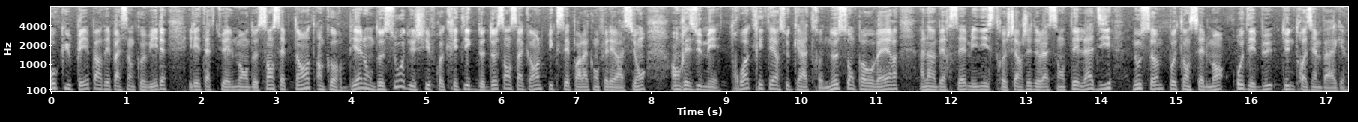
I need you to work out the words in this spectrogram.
occupés par des patients Covid. Il est actuellement de 170, encore bien en dessous du chiffre critique de 250 fixé par la Confédération. Résumé, trois critères sur quatre ne sont pas ouverts. Alain Berset, ministre chargé de la Santé, l'a dit, nous sommes potentiellement au début d'une troisième vague.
